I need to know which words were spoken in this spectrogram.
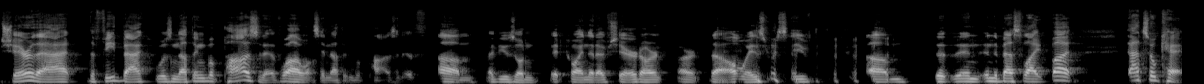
share that, the feedback was nothing but positive. Well, I won't say nothing but positive. Um, my views on Bitcoin that I've shared aren't aren't uh, always received um, in, in the best light, but that's okay.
